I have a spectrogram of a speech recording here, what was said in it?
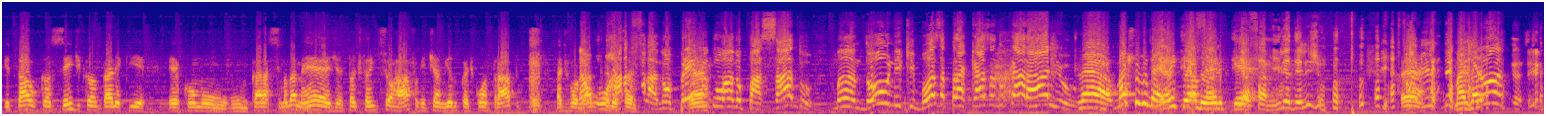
e tal. Cansei de cantar ele aqui é, como um, cara acima da média. Tal, diferente do seu Rafa, que tinha medo por causa de contrato. Advogado, Não, o Rafa, no prêmio É. do ano passado, mandou o Nick Bosa pra casa do caralho. Não, mas tudo bem, eu entendo e a, fa- ele, porque. E a família dele junto. É, Família dele mas, junto.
